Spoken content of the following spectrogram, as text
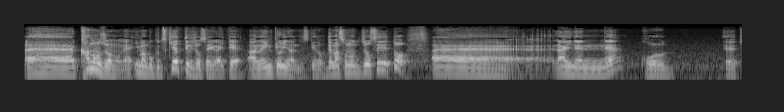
えー、彼女のね、今僕付き合ってる女性がいて、あの遠距離なんですけど、で、まあその女性と、えー、来年ね、こう、えっ、ー、と、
